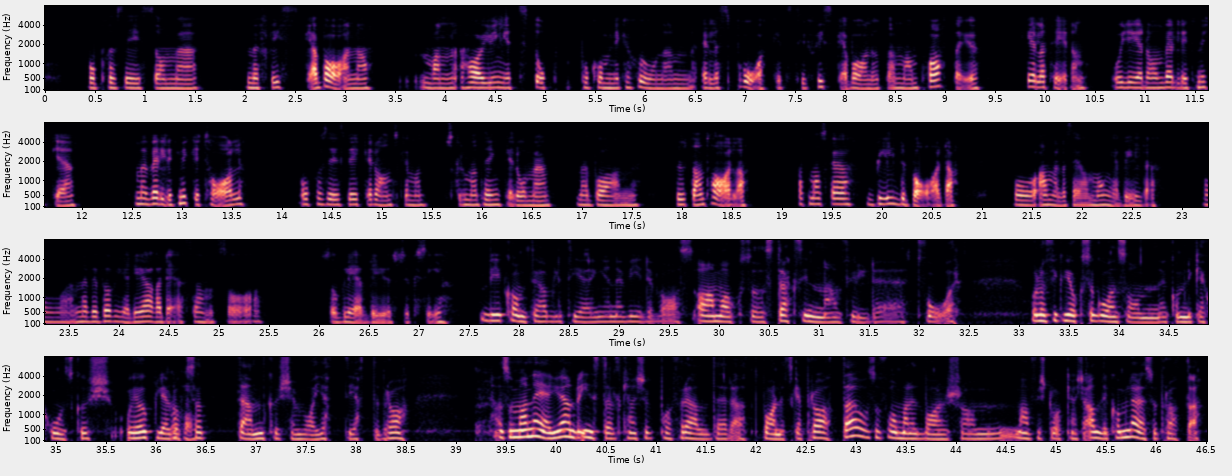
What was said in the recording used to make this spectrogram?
och precis som med, med friska barn att man har ju inget stopp på kommunikationen eller språket till friska barn utan man pratar ju hela tiden och ger dem väldigt mycket, med väldigt mycket tal. Och precis likadant ska man, skulle man tänka då med, med barn utan tal, att, att man ska bildbada och använda sig av många bilder. Och när vi började göra det sen så, så blev det ju succé. Vi kom till habiliteringen när Vide var, ja, han var också strax innan han fyllde två år. Och då fick vi också gå en sån kommunikationskurs. Och jag upplevde Okej. också att den kursen var jätte, jättebra. Alltså man är ju ändå inställd kanske på förälder att barnet ska prata och så får man ett barn som man förstår kanske aldrig kommer lära sig att prata.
